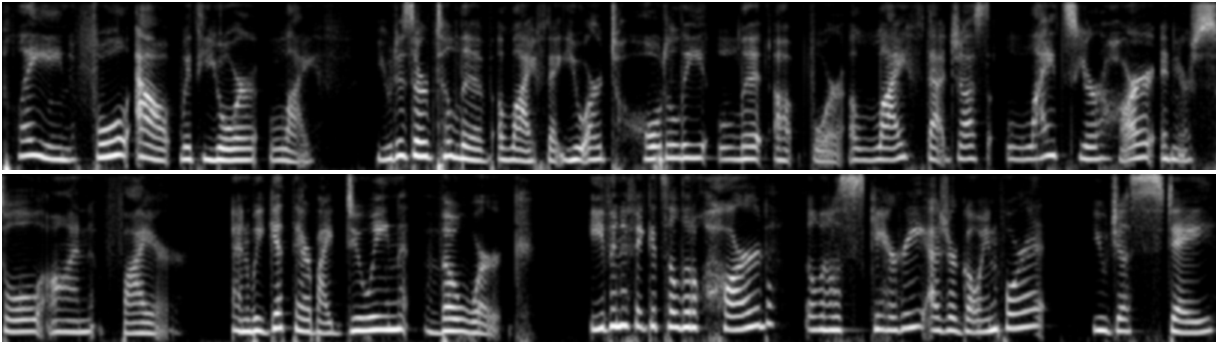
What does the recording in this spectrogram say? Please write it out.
playing full out with your life. You deserve to live a life that you are totally lit up for, a life that just lights your heart and your soul on fire. And we get there by doing the work. Even if it gets a little hard, a little scary as you're going for it, you just stay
